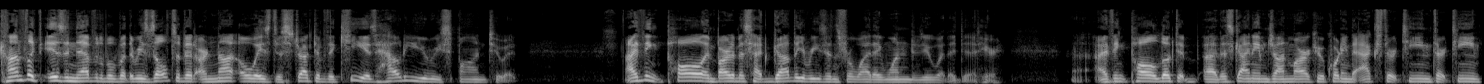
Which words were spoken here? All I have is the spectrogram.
Conflict is inevitable, but the results of it are not always destructive. The key is how do you respond to it? I think Paul and Barnabas had godly reasons for why they wanted to do what they did here. I think Paul looked at uh, this guy named John Mark, who, according to Acts 13 13,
